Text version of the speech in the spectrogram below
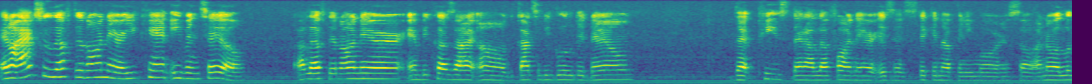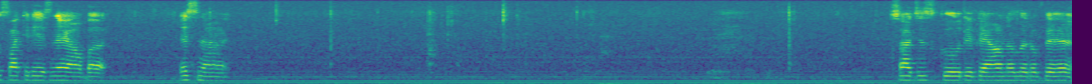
And I actually left it on there. You can't even tell. I left it on there and because I um, got to be glued it down, that piece that I left on there isn't sticking up anymore. So I know it looks like it is now, but it's not. So I just glued it down a little bit.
